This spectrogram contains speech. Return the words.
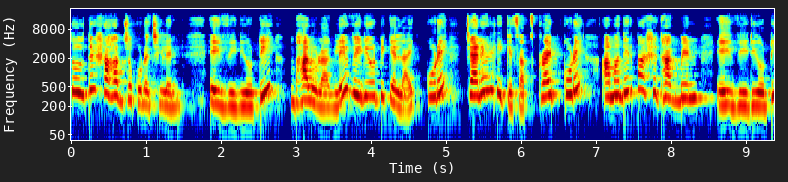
তুলতে সাহায্য করেছিলেন। এই ভিডিওটি ভালো লাগলে ভিডিওটিকে লাইক করে, চ্যানেলটিকে সাবস্ক্রাইব করে আমাদের পাশে থাকবেন। এই ভিডিওটি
